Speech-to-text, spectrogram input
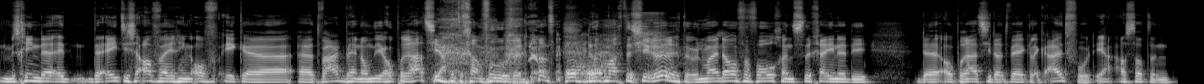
misschien de, de ethische afweging of ik uh, het waard ben om die operatie uit te gaan voeren. dat, dat mag de chirurg doen. Maar dan vervolgens degene die de operatie daadwerkelijk uitvoert. Ja, als dat een,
